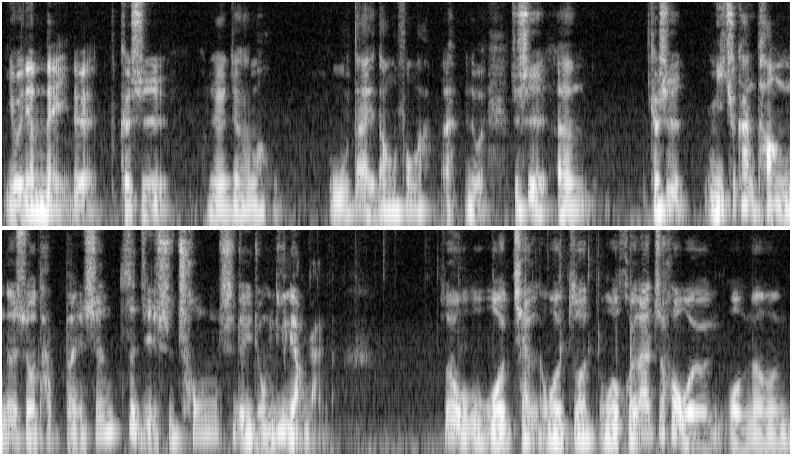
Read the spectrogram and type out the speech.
有一点美，对，可是那叫什么无带当风啊，哎，anyway，就是嗯，可是你去看唐的时候，它本身自己是充斥着一种力量感的。所以我，我我前我昨我回来之后，我我们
